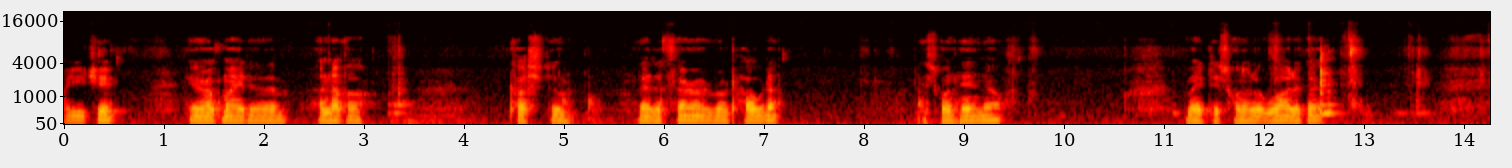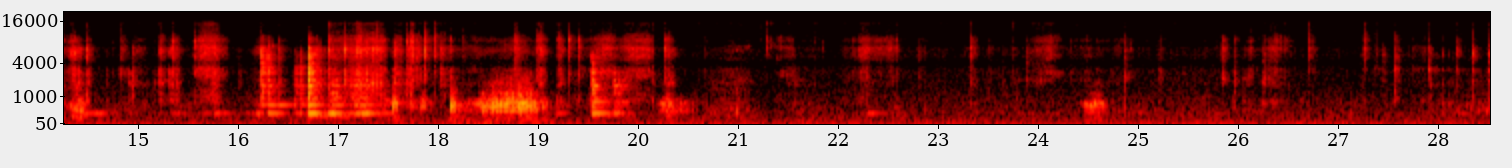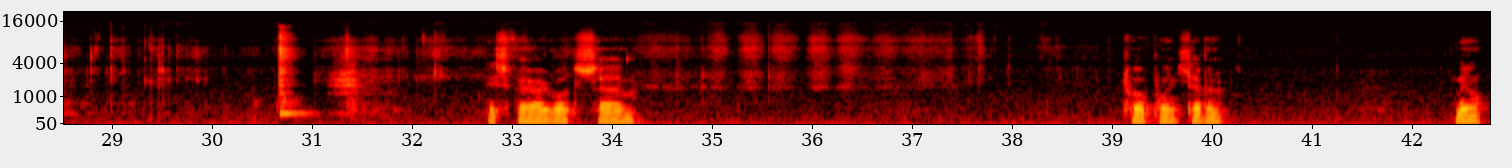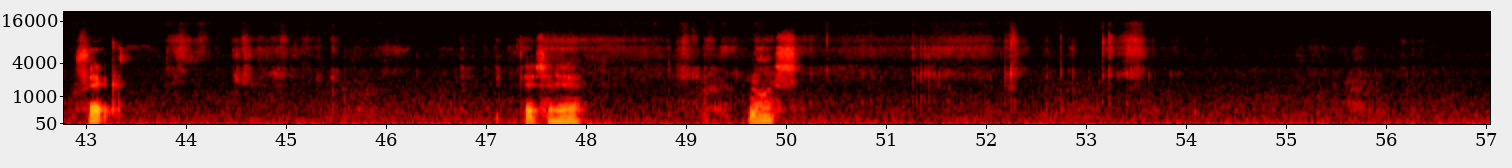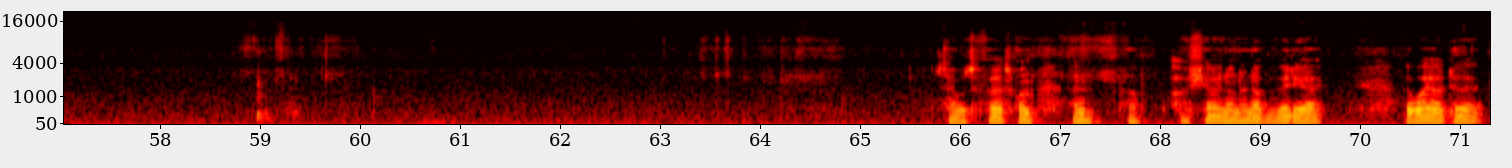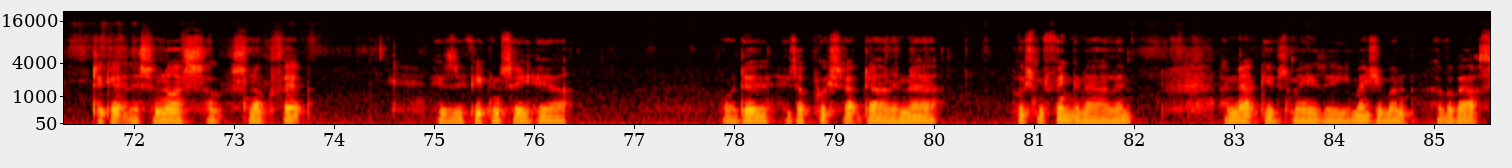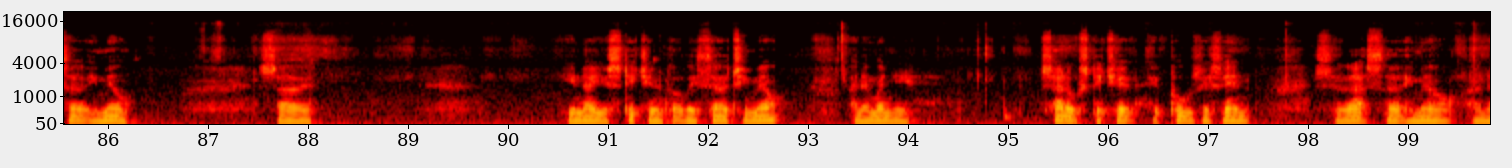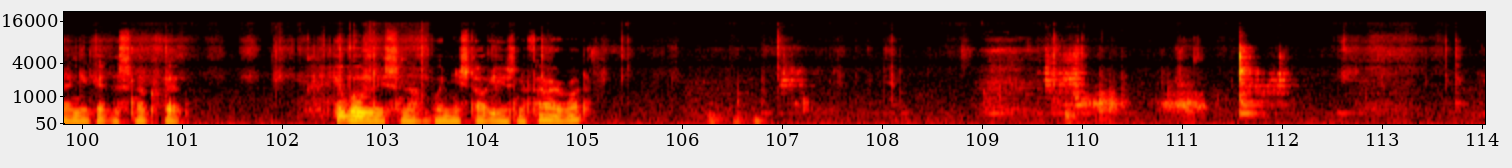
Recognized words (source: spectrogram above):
Hi YouTube. Here I've made um, another custom leather ferro rod holder. This one here now. Made this one a little while ago. This ferro rod's um, 12.7 mil thick. Fits in here. Nice. That was the first one and I've, I was showing on another video the way I do it to get this a nice snug fit is if you can see here what I do is I push that down in there push my fingernail in and that gives me the measurement of about 30 mil. So you know your stitching's got to be 30 mil and then when you saddle stitch it, it pulls this in, so that's 30 mil, and then you get the snug fit. It will loosen up when you start using a ferro rod.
